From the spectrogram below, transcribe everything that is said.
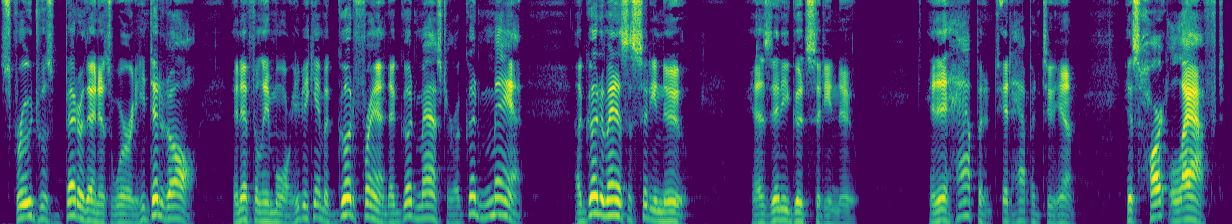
Scrooge was better than his word. He did it all and infinitely more. He became a good friend, a good master, a good man, a good man as the city knew, as any good city knew. And it happened. It happened to him. His heart laughed,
